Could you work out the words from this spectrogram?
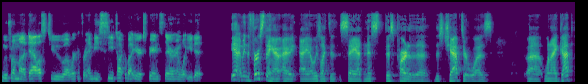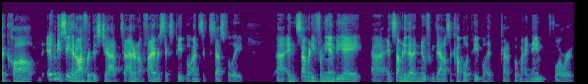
moved from uh, Dallas to uh, working for NBC. Talk about your experience there and what you did. Yeah, I mean the first thing I, I, I always like to say on this this part of the this chapter was uh, when I got the call, NBC had offered this job to I don't know five or six people unsuccessfully, uh, and somebody from the NBA uh, and somebody that I knew from Dallas, a couple of people had kind of put my name forward.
